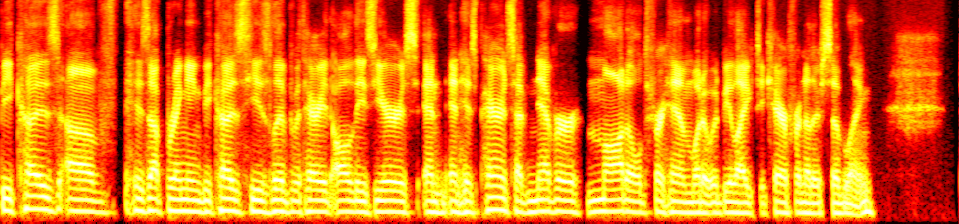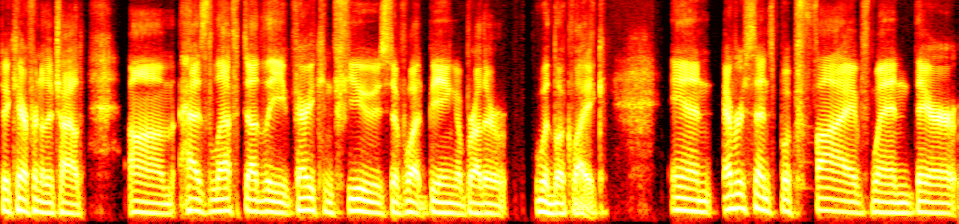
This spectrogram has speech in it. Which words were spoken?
because of his upbringing, because he's lived with Harry all these years, and and his parents have never modeled for him what it would be like to care for another sibling, to care for another child, um, has left Dudley very confused of what being a brother would look like. And ever since book five, when they're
